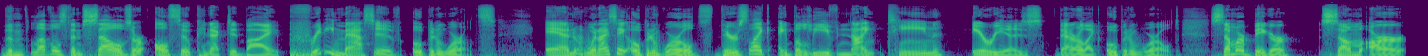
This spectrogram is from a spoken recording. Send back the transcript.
The levels themselves are also connected by pretty massive open worlds. And when I say open worlds, there's like, I believe, 19 areas that are like open world. Some are bigger, some are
